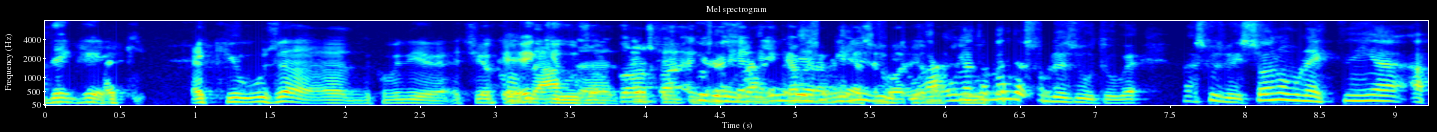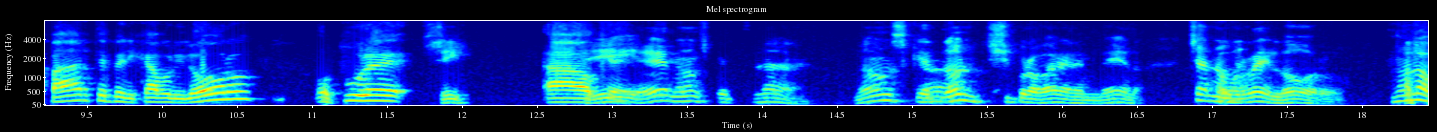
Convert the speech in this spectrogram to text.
De che? è, è chiusa, eh, come dire, è circondata. è chiuso. cioè, Conosco Scusami, in camera l'esu- mia, ah, una domanda sull'esutu. eh. Ma scusami, sono un'etnia a parte per i cavoli loro? Oppure... Sì, Ah, sì, ok. eh, non scherzare, non, scher- Ah. non ci provare nemmeno. C'hanno un re loro. No, no,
